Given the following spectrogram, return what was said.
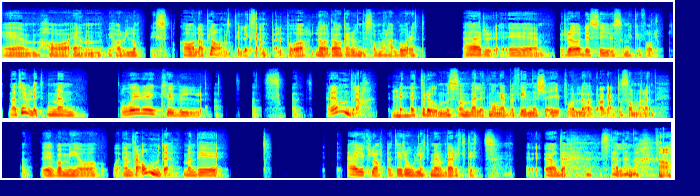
eh, ha en, vi har loppis på Karlaplan till exempel på lördagar under sommarhalvåret. Där eh, rör det sig ju så mycket folk naturligt, men då är det kul att, att, att förändra Mm. ett rum som väldigt många befinner sig i på lördagar på sommaren. Att eh, vara med och, och ändra om det. Men det, det är ju klart att det är roligt med de där riktigt eh, öde ställena. Ja,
